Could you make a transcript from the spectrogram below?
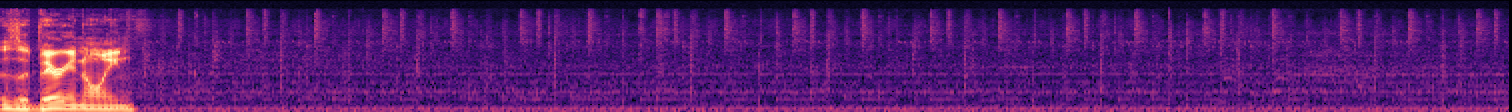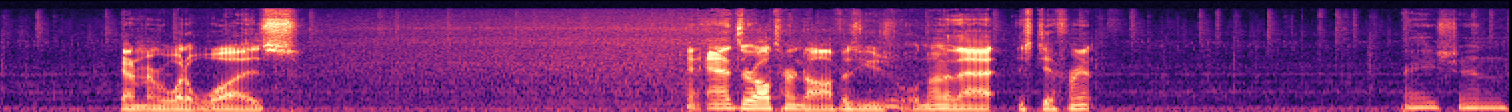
This is a very annoying Gotta remember what it was. And ads are all turned off as usual. None of that is different. Creation.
